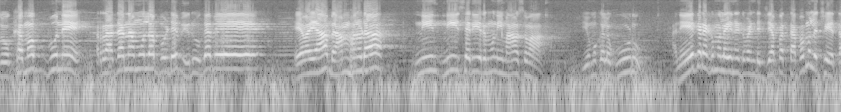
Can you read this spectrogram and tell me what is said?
సుఖమొబ్బునే రదనముల బుడె విరుగవే. ఏవయ్యా బ్రాహ్మణుడా నీ నీ శరీరము నీ మాంసమా? ఎముకల గూడు అనేక రకములైనటువంటి జప తపముల చేత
